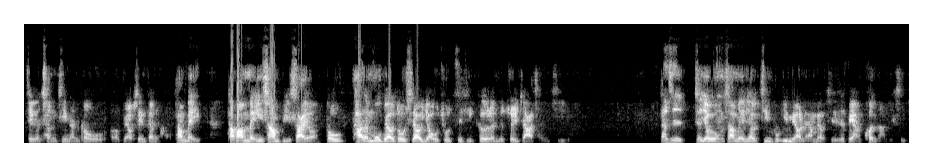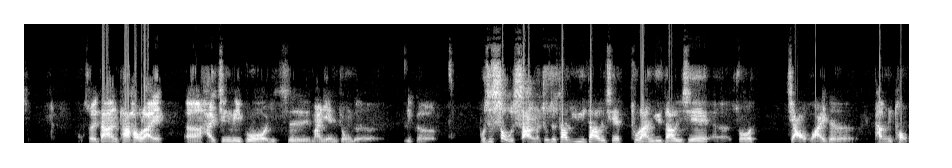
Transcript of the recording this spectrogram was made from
这个成绩能够呃表现更好。他每他把每一场比赛哦，都他的目标都是要游出自己个人的最佳成绩。但是在游泳上面要进步一秒两秒，其实是非常困难的事情。所以当然他后来呃还经历过一次蛮严重的一个。不是受伤了，就是他遇到一些突然遇到一些呃说脚踝的疼痛，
